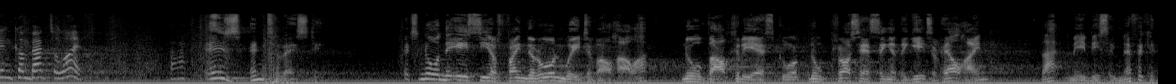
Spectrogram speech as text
Didn't come back to life. That is interesting. It's known the Aesir find their own way to Valhalla. No Valkyrie escort, no processing at the gates of Helheim. That may be significant.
